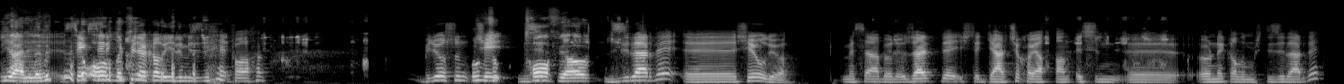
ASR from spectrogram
Bir Yani yerleri. 82 Oradaki- plakalı ilimizde falan. Biliyorsun Oğlum şey çok tuhaf ya. dizilerde e, şey oluyor. Mesela böyle özellikle işte gerçek hayattan esin e, örnek alınmış dizilerde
